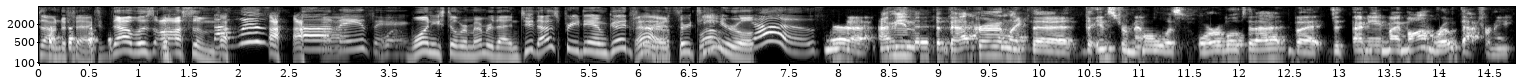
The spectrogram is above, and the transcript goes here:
Wrong sound effect. That was awesome. That was uh, amazing. One, you still remember that, and two, that was pretty damn good for Yeah, a that's a flow. thirteen-year-old. Yes. Yeah, I mean the, the background, like the the instrumental, was horrible to that. But the, I mean, my mom wrote that for me.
